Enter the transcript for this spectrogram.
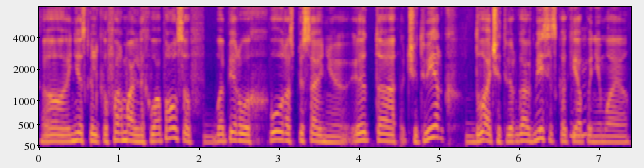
э, несколько формальных вопросов. Во-первых, по расписанию это четверг, два четверга в месяц, как mm-hmm. я понимаю.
